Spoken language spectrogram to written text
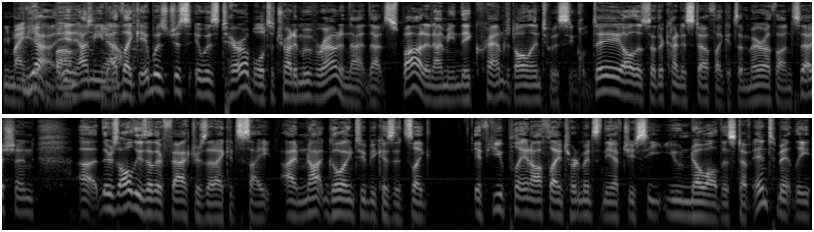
you might yeah, bumped, I mean, yeah. like it was just it was terrible to try to move around in that that spot, and I mean they crammed it all into a single day, all this other kind of stuff, like it's a marathon session. Uh, there's all these other factors that I could cite. I'm not going to because it's like if you play in offline tournaments in the FGC, you know all this stuff intimately.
